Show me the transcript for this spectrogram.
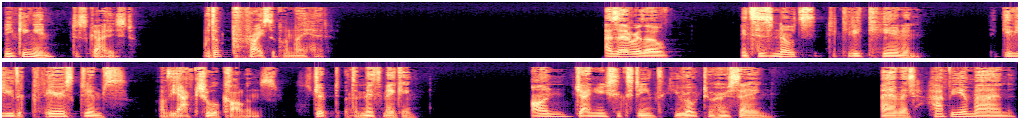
sneaking in disguised, with a price upon my head. As ever, though, it's his notes to Kitty Kiernan that give you the clearest glimpse of the actual Collins, stripped of the myth making. On January 16th, he wrote to her saying, I am as happy a man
